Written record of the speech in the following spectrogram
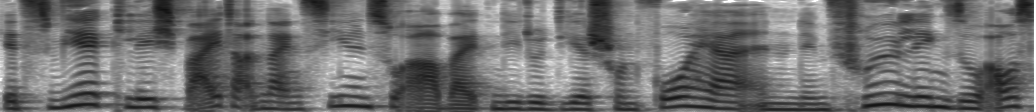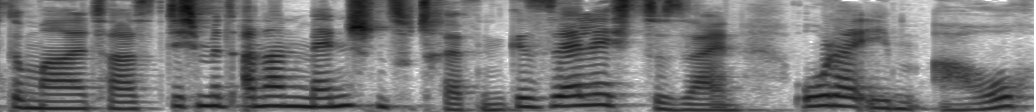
jetzt wirklich weiter an deinen Zielen zu arbeiten, die du dir schon vorher in dem Frühling so ausgemalt hast, dich mit anderen Menschen zu treffen, gesellig zu sein oder eben auch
